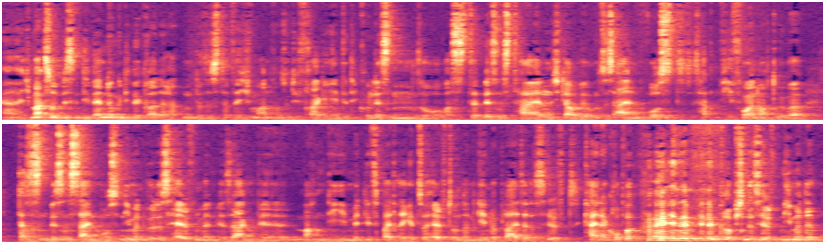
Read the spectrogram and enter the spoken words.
Ja, ich mag so ein bisschen die Wendungen, die wir gerade hatten. Das ist tatsächlich am Anfang so die Frage hinter die Kulissen, so was ist der Business-Teil? Und ich glaube, uns ist allen bewusst, das hatten wir vorhin auch drüber, dass es ein Business sein muss. Niemand würde es helfen, wenn wir sagen, wir machen die Mitgliedsbeiträge zur Hälfte und dann gehen wir pleite. Das hilft keiner Gruppe in dem, in dem Grüppchen, das hilft niemandem.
